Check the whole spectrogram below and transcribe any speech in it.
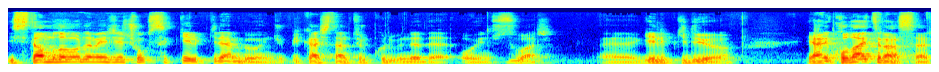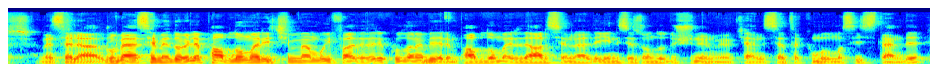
İstanbul'a bu arada Meci'ye çok sık gelip giden bir oyuncu. Birkaç tane Türk kulübünde de oyuncusu var. Ee, gelip gidiyor. Yani kolay transfer. Mesela Ruben Semedo ile Pablo Mari için ben bu ifadeleri kullanabilirim. Pablo Mari de Arsenal'de yeni sezonda düşünülmüyor. Kendisine takım bulması istendi.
